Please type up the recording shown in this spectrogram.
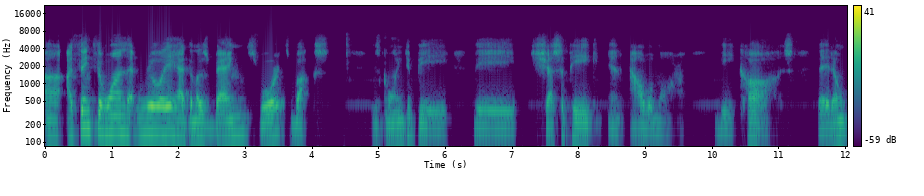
uh, I think the one that really had the most bangs for its bucks is going to be the Chesapeake and Albemarle because they don't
